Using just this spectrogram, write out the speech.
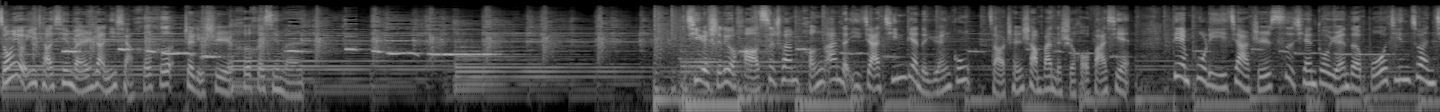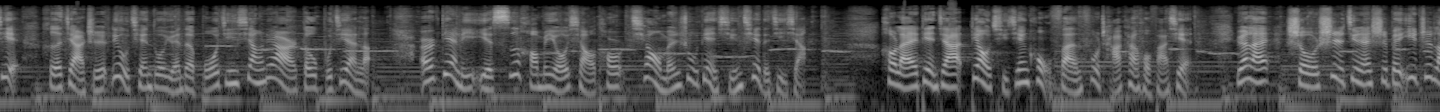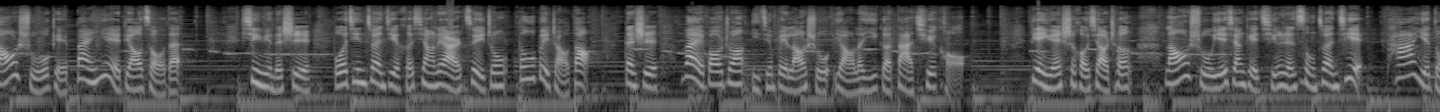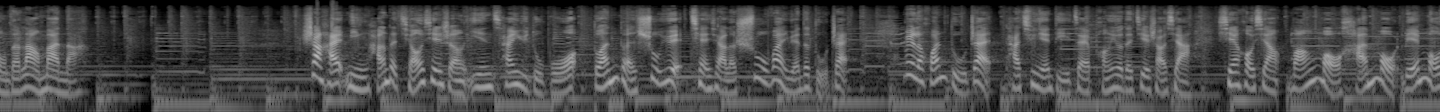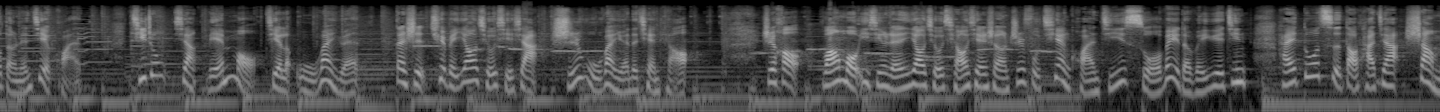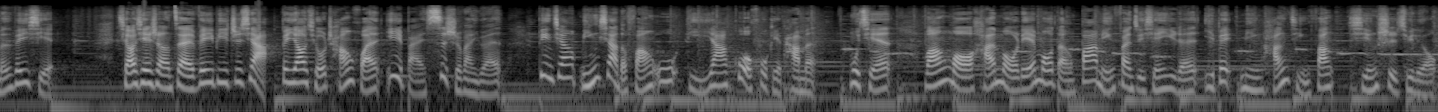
总有一条新闻让你想呵呵，这里是呵呵新闻。七月十六号，四川蓬安的一家金店的员工早晨上班的时候，发现店铺里价值四千多元的铂金钻戒和价值六千多元的铂金项链都不见了，而店里也丝毫没有小偷撬门入店行窃的迹象。后来店家调取监控，反复查看后发现。原来首饰竟然是被一只老鼠给半夜叼走的。幸运的是，铂金钻戒和项链最终都被找到，但是外包装已经被老鼠咬了一个大缺口。店员事后笑称：“老鼠也想给情人送钻戒，他也懂得浪漫呐。”上海闵行的乔先生因参与赌博，短短数月欠下了数万元的赌债。为了还赌债，他去年底在朋友的介绍下，先后向王某、韩某、连某等人借款，其中向连某借了五万元，但是却被要求写下十五万元的欠条。之后，王某一行人要求乔先生支付欠款及所谓的违约金，还多次到他家上门威胁。乔先生在威逼之下，被要求偿还一百四十万元，并将名下的房屋抵押过户给他们。目前，王某、韩某、连某等八名犯罪嫌疑人已被闵行警方刑事拘留。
